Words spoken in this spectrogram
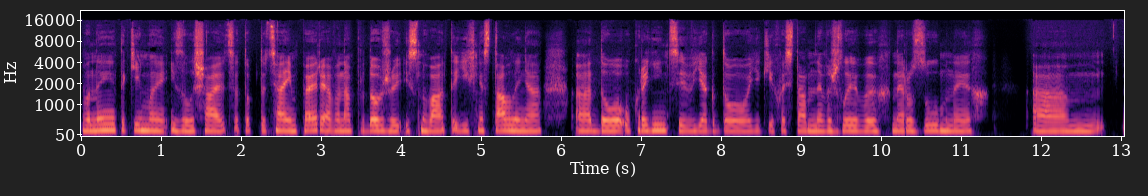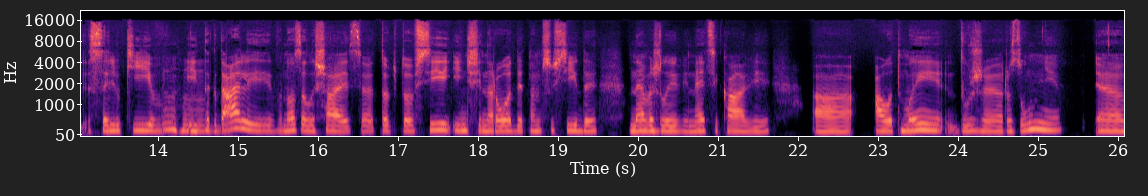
вони такими і залишаються. Тобто ця імперія вона продовжує існувати. Їхнє ставлення до українців як до якихось там неважливих, нерозумних. Ем, селюків угу. і так далі, воно залишається. Тобто всі інші народи, там сусіди неважливі, нецікаві. А а от ми дуже розумні, е,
